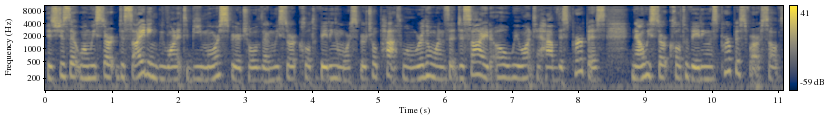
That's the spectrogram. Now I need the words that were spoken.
It's just that when we start deciding we want it to be more spiritual, then we start cultivating a more spiritual path. When we're the ones that decide, oh, we want to have this purpose, now we start cultivating this purpose for ourselves.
